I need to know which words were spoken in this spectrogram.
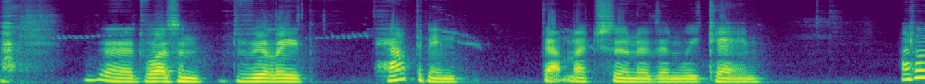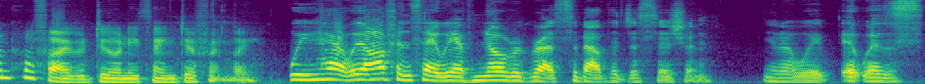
uh, it wasn't really happening that much sooner than we came. I don't know if I would do anything differently. We have we often say we have no regrets about the decision. You know, we it was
